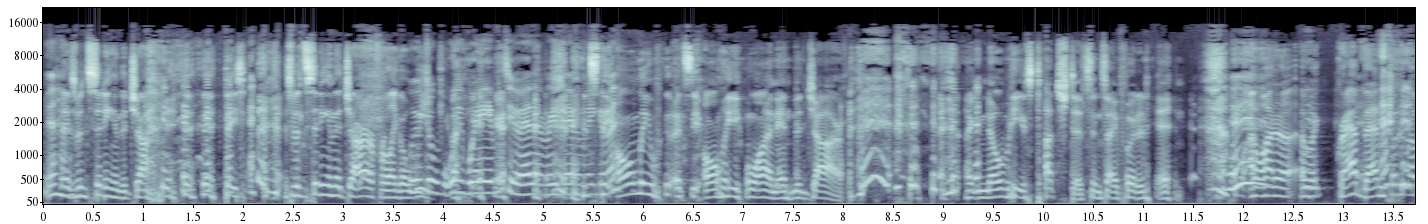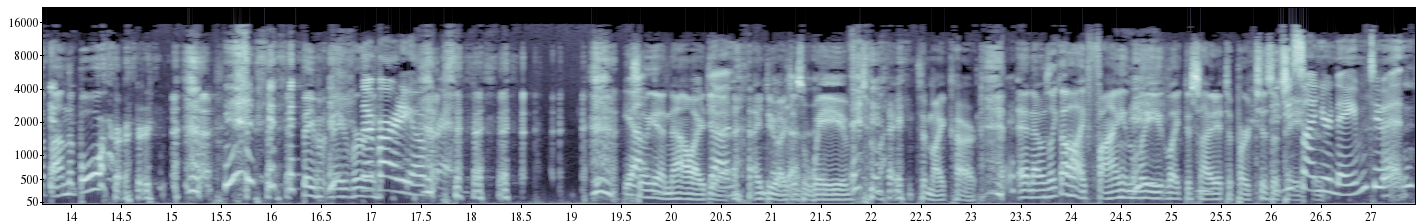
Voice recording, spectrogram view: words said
Uh-huh. It's been sitting in the jar. It's been sitting in the jar for like a We, week. to, we wave to it every day. when It's the only. It's the only one in the jar. like nobody's touched it since I put it in. I want to. I'm like, grab that and put it up on the board. they've they've already, over it. Yeah. So yeah, now I do. I do. They're I just done with it. waved to my to my car, and I was like, oh, I finally like decided to participate. Did you sign your name to it?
